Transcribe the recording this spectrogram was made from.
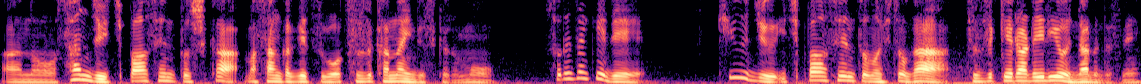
あの31%しか、まあ、3ヶ月後続かないんですけどもそれだけで91%の人が続けられるようになるんですね。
